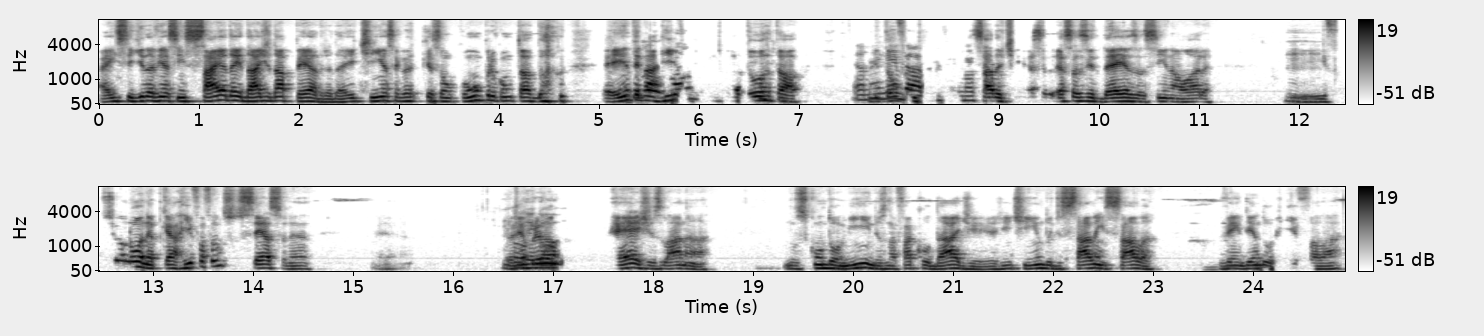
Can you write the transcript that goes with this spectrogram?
Aí em seguida vinha assim, saia da idade da pedra. Daí tinha essa questão, compre o computador, é, entre na rifa do computador e tal. então, foi engraçado, tinha essas ideias assim na hora. E uhum. funcionou, né? Porque a rifa foi um sucesso, né? É, eu lembro eu, Regis lá na, nos condomínios, na faculdade, a gente indo de sala em sala, vendendo rifa lá.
